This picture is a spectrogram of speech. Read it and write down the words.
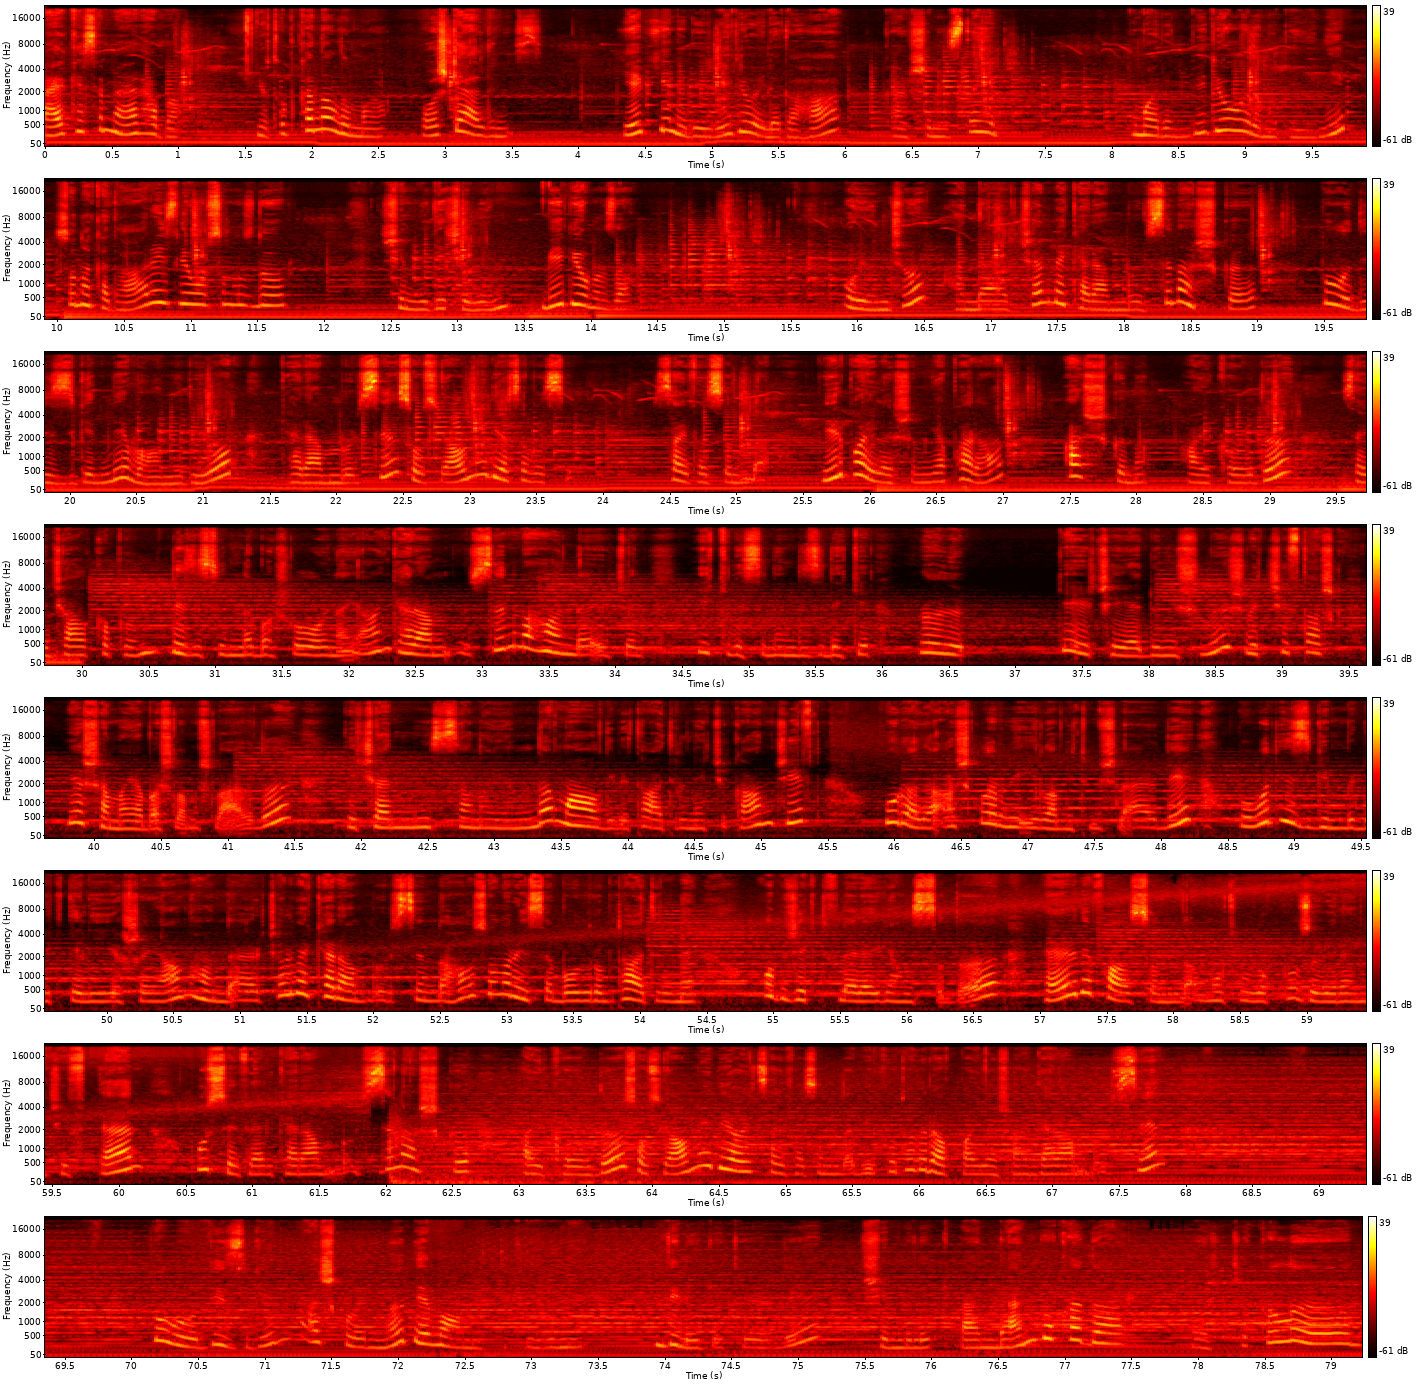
Herkese merhaba. YouTube kanalıma hoş geldiniz. Yepyeni bir video ile daha karşınızdayım. Umarım videolarımı beğenip sona kadar izliyorsunuzdur. Şimdi geçelim videomuza. Oyuncu Hande Erçel ve Kerem Bürsin aşkı dolu dizgin devam ediyor. Kerem Bürsin sosyal medya sayfası, sayfasında bir paylaşım yaparak aşkını haykırdı. Seçal Kapın dizisinde başrol oynayan Kerem Bürsin ve Hande Erçel ikilisinin dizideki rolü gerçeğe dönüşmüş ve çift aşk yaşamaya başlamışlardı. Geçen Nisan ayında Maldiv'e tatiline çıkan çift burada aşklarını ilan etmişlerdi. Dolu dizgin birlikteliği yaşayan Hande Erçel ve Kerem Bürsin daha sonra ise Bodrum tatiline objektiflere yansıdı. Her defasında mutluluk pozu veren çiftten bu sefer Kerem Bürsin aşkı haykırdı. Sosyal medya sayfasında bir fotoğraf paylaşan Kerem Bürsin dolu dizgin aşklarını devam ettiklerini dile getirdi. Şimdilik benden bu kadar. Hoşçakalın.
